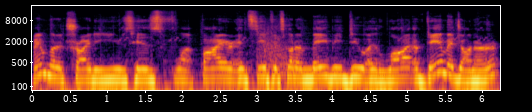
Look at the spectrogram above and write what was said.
I am going to try to use his fire and see if it's going to maybe do a lot of damage on her.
